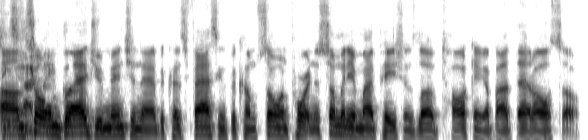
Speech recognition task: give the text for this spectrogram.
Exactly. Um, so I'm glad you mentioned that because fasting's become so important. And so many of my patients love talking about that also.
